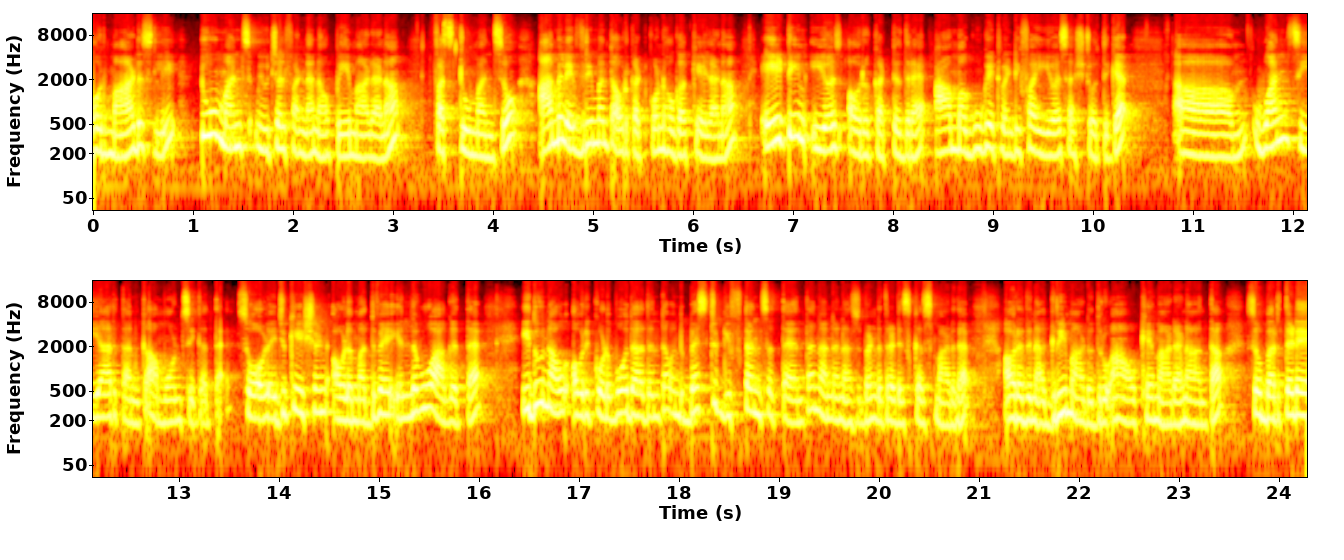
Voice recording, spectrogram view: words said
ಅವ್ರು ಮಾಡಿಸ್ಲಿ ಟೂ ಮಂತ್ಸ್ ಮ್ಯೂಚುವಲ್ ಫಂಡನ್ನ ನಾವು ಪೇ ಮಾಡೋಣ ಫಸ್ಟ್ ಟೂ ಮಂತ್ಸು ಆಮೇಲೆ ಎವ್ರಿ ಮಂತ್ ಅವ್ರು ಕಟ್ಕೊಂಡು ಹೋಗೋಕ್ಕೆ ಕೇಳೋಣ. ಏಯ್ಟೀನ್ ಇಯರ್ಸ್ ಅವರು ಕಟ್ಟಿದ್ರೆ ಆ ಮಗುಗೆ ಟ್ವೆಂಟಿ ಫೈವ್ ಇಯರ್ಸ್ ಅಷ್ಟೊತ್ತಿಗೆ. ಒನ್ ಸಿ ಆರ್ ತನಕ ಅಮೌಂಟ್ ಸಿಗುತ್ತೆ. ಸೊ ಅವಳ ಎಜುಕೇಷನ್ ಅವಳ ಮದುವೆ ಎಲ್ಲವೂ ಆಗುತ್ತೆ. ಇದು ನಾವು ಅವ್ರಿಗೆ ಕೊಡ್ಬೋದಾದಂಥ ಒಂದು ಬೆಸ್ಟ್ ಗಿಫ್ಟ್ ಅನಿಸುತ್ತೆ ಅಂತ ನಾನು ನನ್ನ ಹಸ್ಬೆಂಡ್ ಹತ್ರ ಡಿಸ್ಕಸ್ ಮಾಡಿದೆ. ಅವ್ರು ಅದನ್ನು ಅಗ್ರಿ ಮಾಡಿದ್ರು. ಹಾಂ ಓಕೆ ಮಾಡೋಣ ಅಂತ. ಸೊ ಬರ್ತ್ಡೇ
